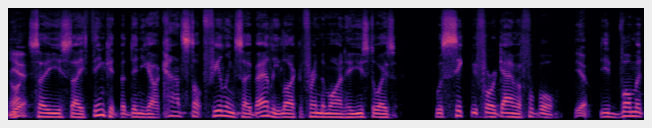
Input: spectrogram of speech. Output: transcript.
Right? Yeah. So you say think it, but then you go, I can't stop feeling so badly. Like a friend of mine who used to always was sick before a game of football. Yep. He'd vomit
